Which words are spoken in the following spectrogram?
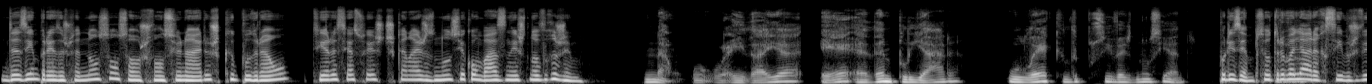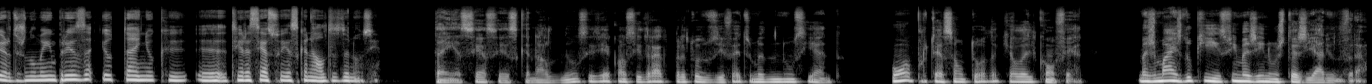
das empresas. Portanto, não são só os funcionários que poderão ter acesso a estes canais de denúncia com base neste novo regime. Não. A ideia é a de ampliar o leque de possíveis denunciantes. Por exemplo, se eu trabalhar a recibos verdes numa empresa, eu tenho que uh, ter acesso a esse canal de denúncia. Tem acesso a esse canal de denúncias e é considerado para todos os efeitos uma denunciante com a proteção toda que ela lhe confere. Mas mais do que isso, imagine um estagiário de verão.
